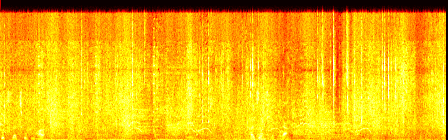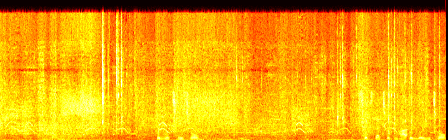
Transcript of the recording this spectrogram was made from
속사 초기화. 하정 썼다. 분노 7조. 속사 초기화. 분노 2조.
